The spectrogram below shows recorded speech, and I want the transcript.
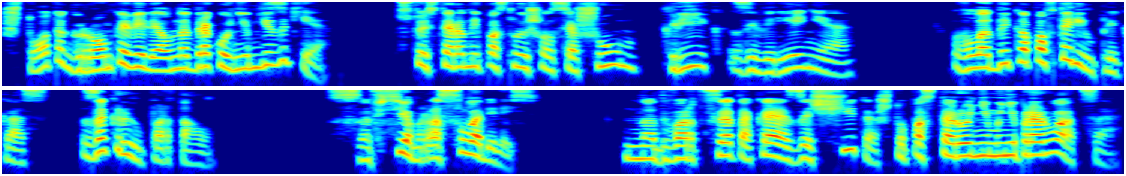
что-то громко велел на драконьем языке. С той стороны послышался шум, крик, заверение. Владыка повторил приказ, закрыл портал. «Совсем расслабились!» На дворце такая защита, что постороннему не прорваться.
